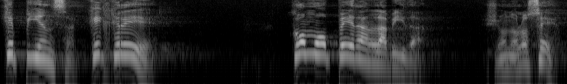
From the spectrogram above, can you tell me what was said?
¿Qué piensa? ¿Qué cree? ¿Cómo opera en la vida? Yo no lo sé.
